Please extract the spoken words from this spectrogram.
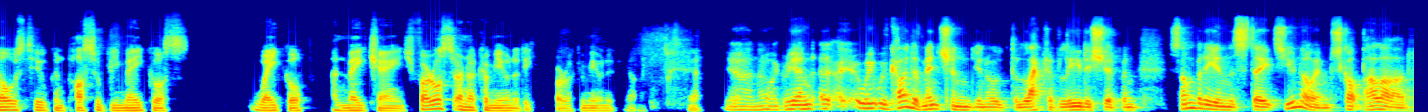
those two can possibly make us wake up and make change for us and our community, for our community. Yeah. Yeah, no, I agree. And uh, we, we've kind of mentioned, you know, the lack of leadership. And somebody in the States, you know him, Scott Ballard,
